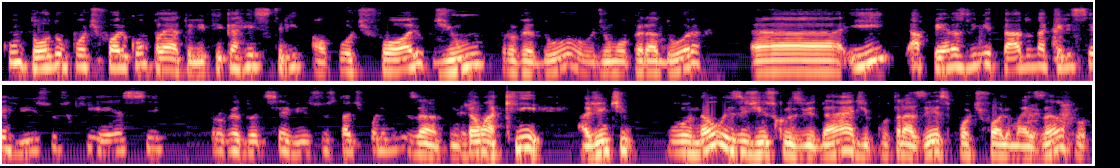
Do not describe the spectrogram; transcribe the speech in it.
com todo um portfólio completo. Ele fica restrito ao portfólio de um provedor ou de uma operadora uh, e apenas limitado naqueles serviços que esse provedor de serviços está disponibilizando. Então aqui a gente por não exigir exclusividade, por trazer esse portfólio mais amplo,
